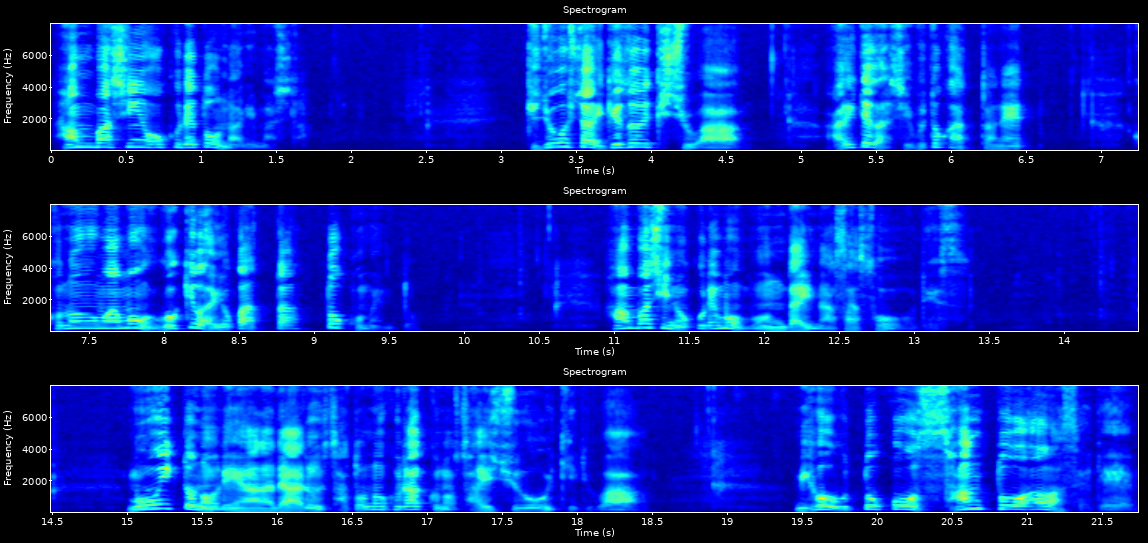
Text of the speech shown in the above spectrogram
半馬身遅れとなりました。騎乗した池添騎手は相手がしぶとかったね。この馬も動きは良かったとコメント。半馬市の遅れも問題なさそうです。もう一頭のレアナである里のフラッグの最終追い切りは、美穂ウッドコース3頭合わせで、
